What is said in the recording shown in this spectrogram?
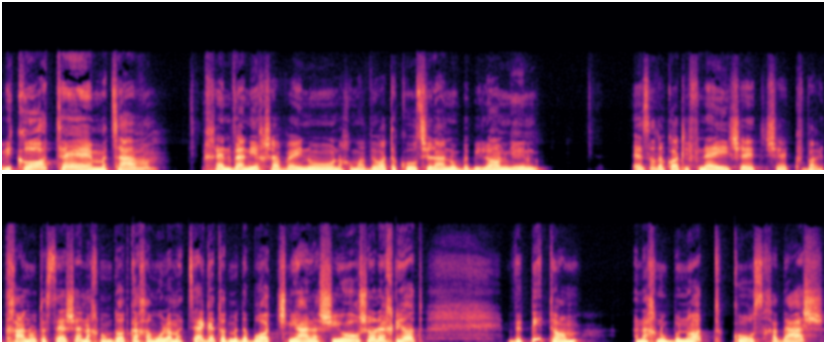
לקרות uh, מצב, חן ואני עכשיו היינו, אנחנו מעבירות את הקורס שלנו בבילונגינג, עשר דקות לפני ש, שכבר התחלנו את הסשן, אנחנו עומדות ככה מול המצגת, עוד מדברות שנייה על השיעור שהולך להיות, ופתאום אנחנו בונות קורס חדש,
